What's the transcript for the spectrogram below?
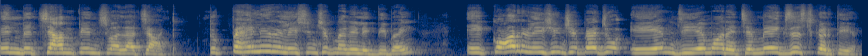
इन द चैंपियंस वाला चार्ट तो पहली रिलेशनशिप मैंने लिख दी भाई। एक और रिलेशनशिप है जो ए एम जी एम और एच एम में एग्जिस्ट करती है।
